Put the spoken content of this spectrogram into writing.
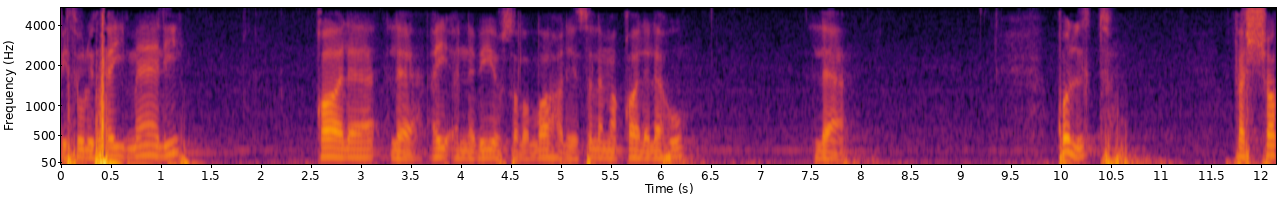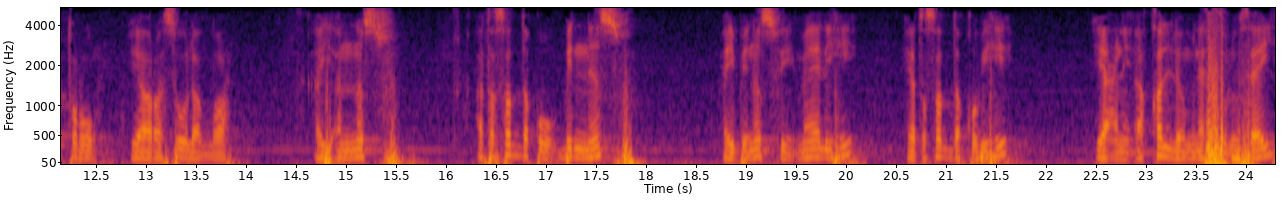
بثلثي مالي؟ قال لا. أي النبي صلى الله عليه وسلم قال له لا. قلت فالشطر يا رسول الله. أي النصف. أتصدق بالنصف أي بنصف ماله يتصدق به يعني أقل من الثلثي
